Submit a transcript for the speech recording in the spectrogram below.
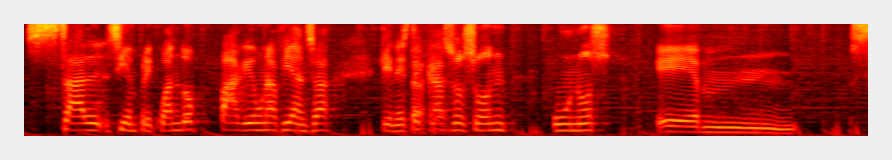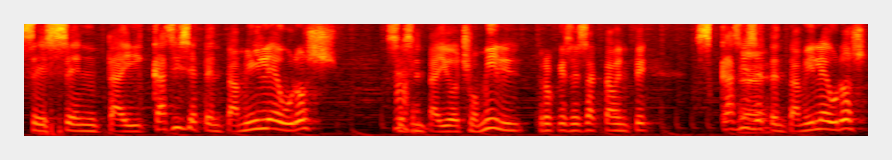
sal, siempre y cuando pague una fianza, que en este caso son unos 60 em, y casi 70 mil euros, 68 mil, creo que es exactamente casi 70 mil euros,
